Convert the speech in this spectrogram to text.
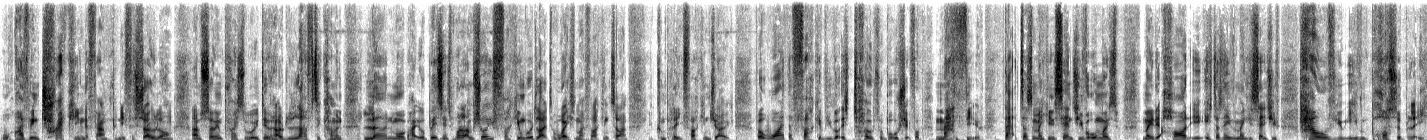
well, I've been tracking the company for so long. I'm so impressed with what you do, and I would love to come and learn more about your business. Well, I'm sure you fucking would like to waste my fucking time, you complete fucking joke. But why the fuck have you got this total bullshit from Matthew? That doesn't make any sense. You've almost made it hard. It doesn't even make any sense. You've, how have you even possibly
